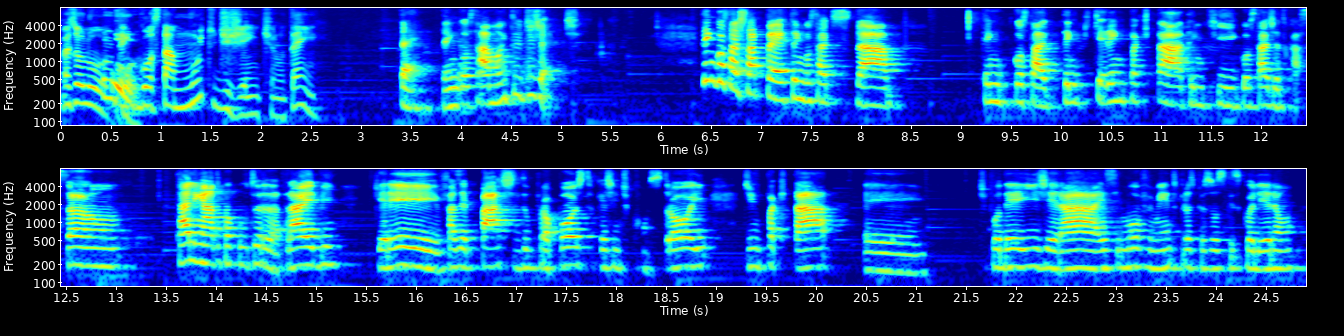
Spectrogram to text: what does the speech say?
Mas, ô Lu, Lu, tem que gostar muito de gente, não tem? Tem, tem que gostar muito de gente. Tem que gostar de estar perto, tem que gostar de estudar, tem que gostar, tem que querer impactar, tem que gostar de educação, tá alinhado com a cultura da tribe, querer fazer parte do propósito que a gente constrói, de impactar, é, de poder ir gerar esse movimento para as pessoas que escolheram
